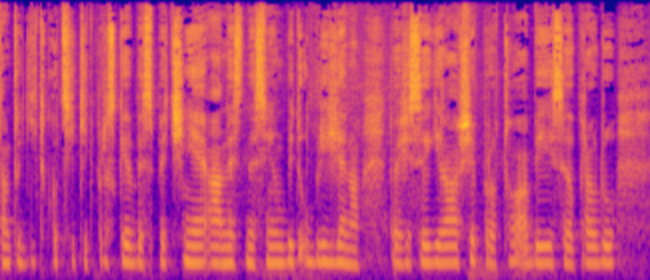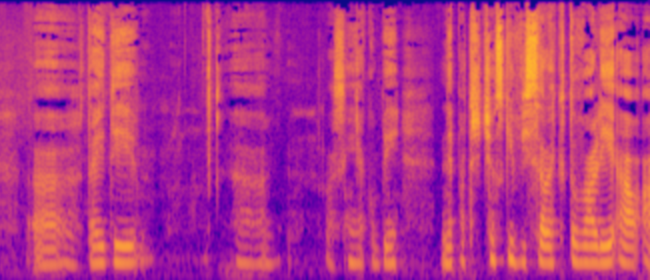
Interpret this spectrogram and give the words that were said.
tam to dítko cítit prostě bezpečně a nes, nesmí mu být ublíženo. Takže se dělá vše proto, aby se opravdu tady ty vlastně jakoby nepatřičnosti vyselektovali a, a,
